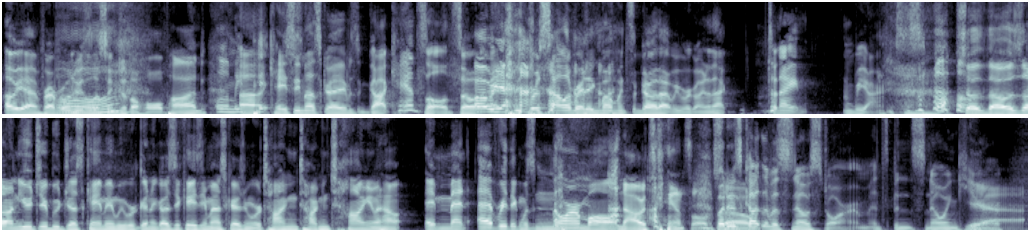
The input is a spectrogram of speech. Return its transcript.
Oh yeah, and for everyone who's listening to the whole pod, uh, Kacey Musgraves got canceled. So Oh, yeah. we were celebrating moments ago that we were going to that tonight. We aren't. so those on YouTube who just came in, we were gonna go see Kacey Musgraves and we were talking, talking, talking about how it meant everything was normal. now it's canceled. But it's so- because of a snowstorm. It's been snowing here. Yeah,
